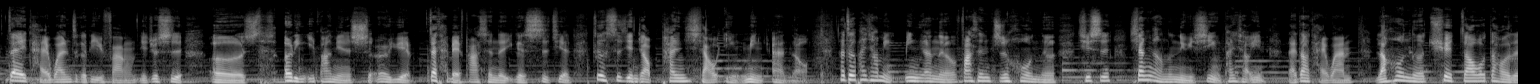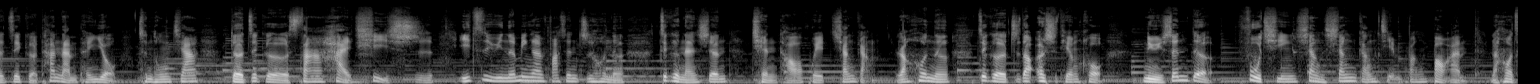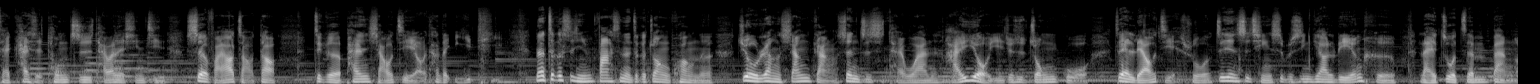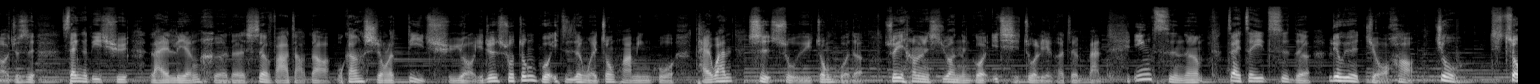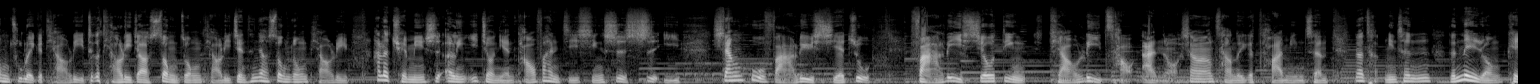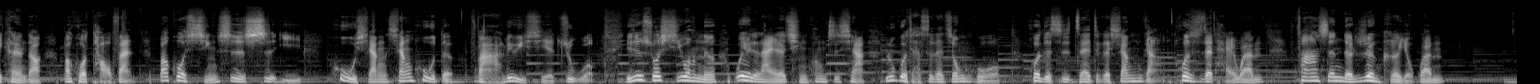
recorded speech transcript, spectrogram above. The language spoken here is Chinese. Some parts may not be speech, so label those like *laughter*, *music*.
在台湾这个地方，也就是呃二零一八年十二月在台北发生的一个事件。这个事件叫潘小颖命案哦，那这个潘晓敏命案呢发生之后呢，其实香港的女性潘晓颖来到台湾，然后呢却遭到了这个她男朋友陈同佳的这个杀害弃尸，以至于呢命案发生之后呢，这个男生潜逃回香港，然后呢这个直到二十天后，女生的。父亲向香港警方报案，然后才开始通知台湾的刑警，设法要找到这个潘小姐哦，她的遗体。那这个事情发生的这个状况呢，就让香港甚至是台湾，还有也就是中国，在了解说这件事情是不是应该要联合来做侦办哦，就是三个地区来联合的设法找到。我刚刚使用了地区哦，也就是说中国一直认为中华民国台湾是属于中国的，所以他们希望能够一起做联合侦办。因此呢。在这一次的六月九号，就送出了一个条例，这个条例叫《送中条例》，简称叫《送中条例》。它的全名是《二零一九年逃犯及刑事事宜相互法律协助法律修订条例草案》哦，相当长的一个条名称。那名称的内容可以看得到，包括逃犯，包括刑事事宜。互相相互的法律协助哦，也就是说，希望呢，未来的情况之下，如果假设在中国或者是在这个香港或者是在台湾发生的任何有关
